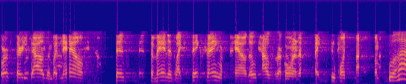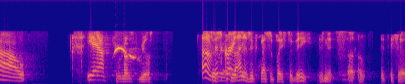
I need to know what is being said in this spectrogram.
worth thirty thousand, but now since Savannah's like big thing right now, those houses are going up like two point five. Wow. Yeah. Real, real. Oh, so that's crazy. Savannah's an expensive place to be, isn't it? Uh, uh, it it's a,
